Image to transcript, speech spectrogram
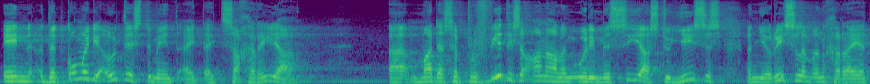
En dit kom uit die Ou Testament uit uit Sagaria. Uh maar dis 'n profetiese aanhaling oor die Messias toe Jesus in Jerusalem ingery het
